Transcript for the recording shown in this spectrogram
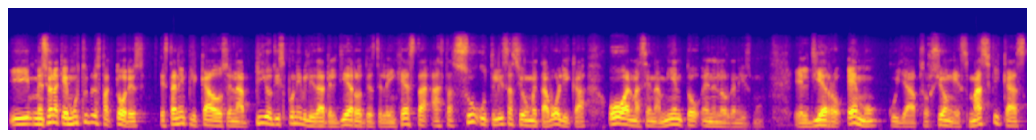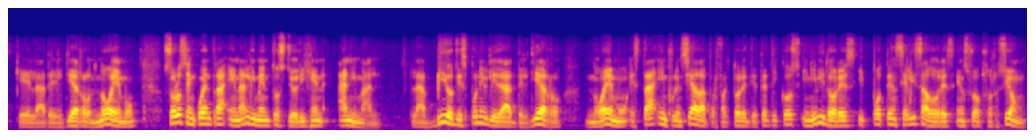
y menciona que múltiples factores están implicados en la biodisponibilidad del hierro desde la ingesta hasta su utilización metabólica o almacenamiento en el organismo. El hierro hemo, cuya absorción es más eficaz que la del hierro no hemo, solo se encuentra en alimentos de origen animal. La biodisponibilidad del hierro Noemo está influenciada por factores dietéticos inhibidores y potencializadores en su absorción,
